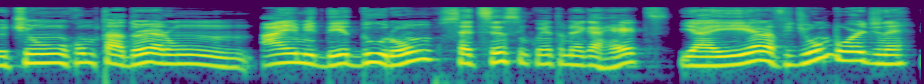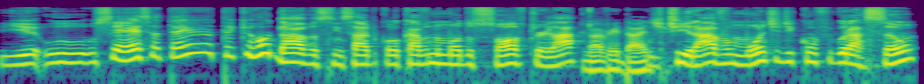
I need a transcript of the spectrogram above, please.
Eu tinha um computador, era um AMD Duron 750 MHz, e aí era vídeo on-board, né? E o, o CS até, até que rodava, assim, sabe? Colocava no modo software lá, Na verdade. tirava um monte de configuração,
